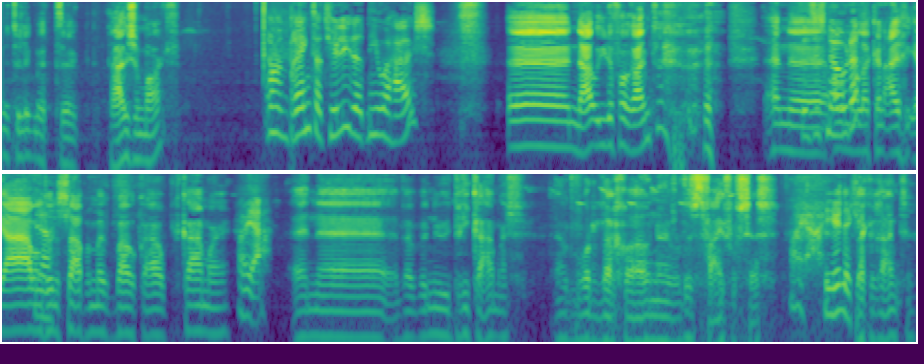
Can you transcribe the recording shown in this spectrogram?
natuurlijk met eh, de huizenmarkt. En wat brengt dat jullie, dat nieuwe huis? Eh, nou, in ieder geval ruimte. en eh Dat is nodig? lekker een eigen... Ja, want Ja. we slapen met bij elkaar op de kamer. Oh ja. En eh, we hebben nu drie kamers. En het worden er gewoon, eh, wat is het, vijf of zes. Oh ja, heerlijk. Lekker ruimte.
